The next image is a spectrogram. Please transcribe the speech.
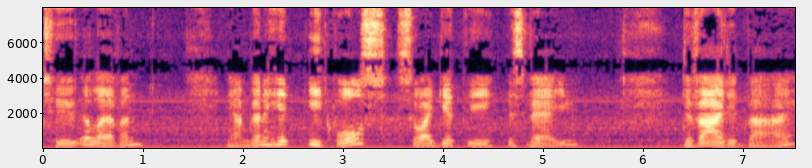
211 now I'm going to hit equals, so I get the this value, divided by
